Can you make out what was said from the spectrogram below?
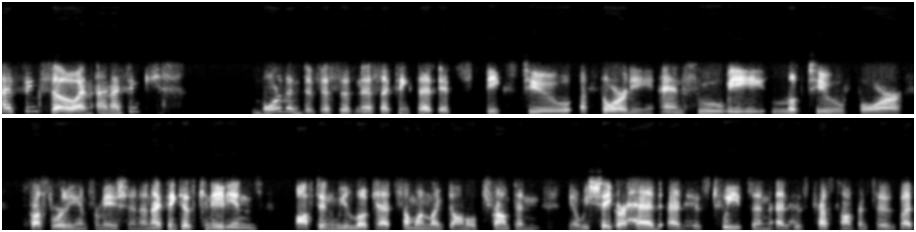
I think so, and and I think more than divisiveness, I think that it speaks to authority and who we look to for trustworthy information. And I think as Canadians, often we look at someone like Donald Trump and you know we shake our head at his tweets and at his press conferences, but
